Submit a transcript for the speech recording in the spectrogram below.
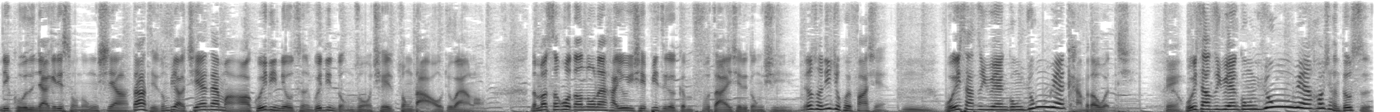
你雇人家给你送东西啊，当然这种比较简单嘛啊，规定流程、规定动作去送到就完了。那么生活当中呢，还有一些比这个更复杂一些的东西，有时候你就会发现，嗯，为啥子员工永远看不到问题？对为啥子员工永远好像都是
